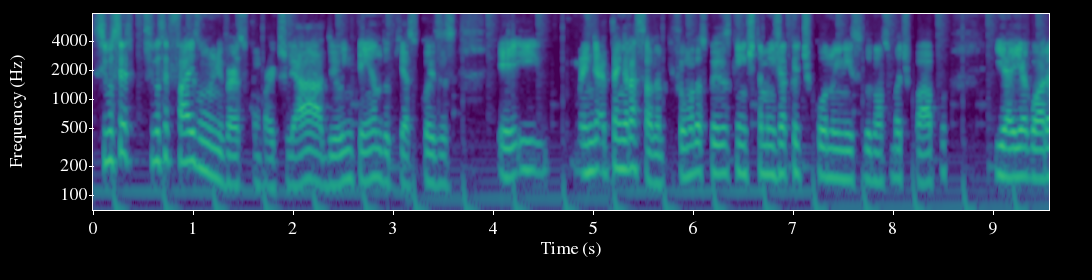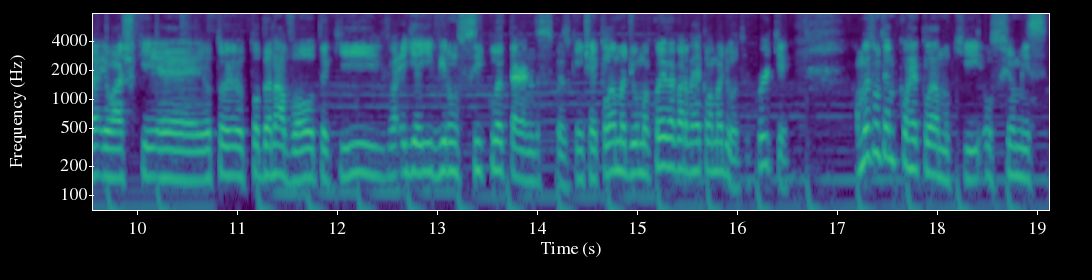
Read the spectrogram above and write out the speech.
se você, se você faz um universo compartilhado, eu entendo que as coisas. E, e é até engraçado, né? Porque foi uma das coisas que a gente também já criticou no início do nosso bate-papo. E aí agora eu acho que é, eu, tô, eu tô dando a volta aqui, e aí vira um ciclo eterno dessas coisas. Que a gente reclama de uma coisa, agora vai reclamar de outra. Por quê? Ao mesmo tempo que eu reclamo que os filmes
